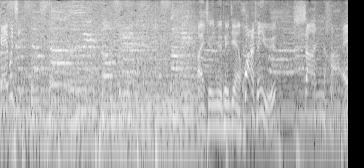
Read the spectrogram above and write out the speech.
给不起。爱车音乐推荐华晨宇《山海》。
